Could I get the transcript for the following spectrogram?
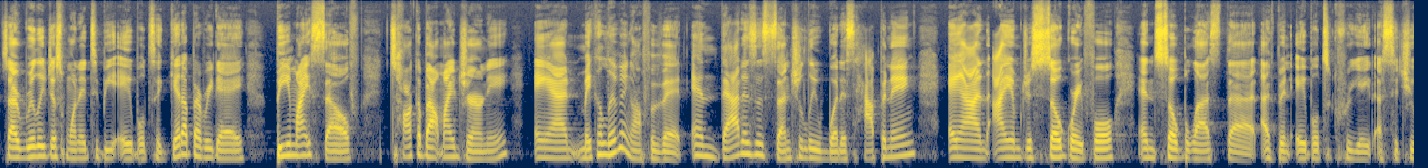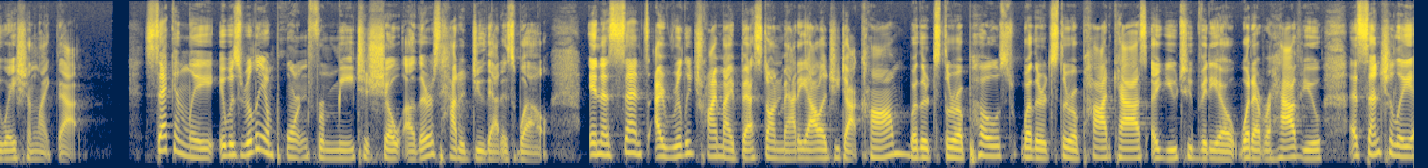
So I really just wanted to be able to get up every day, be myself, talk about my journey, and make a living off of it. And that is essentially what is happening. And I am just so grateful and so blessed that I've been able to create a situation like that. Secondly, it was really important for me to show others how to do that as well. In a sense, I really try my best on mattieologie.com, whether it's through a post, whether it's through a podcast, a YouTube video, whatever have you. Essentially,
